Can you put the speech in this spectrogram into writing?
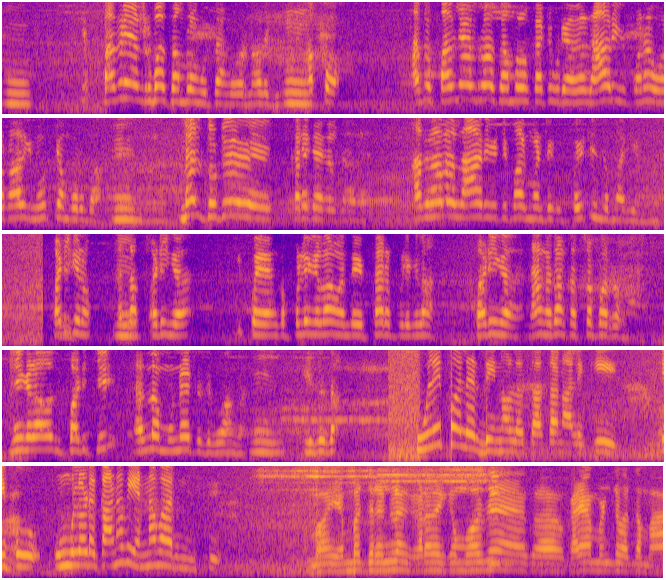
பதினேழு ரூபாய் சம்பளம் கொடுத்தாங்க ஒரு நாளைக்கு. அப்போ அந்த பதினேழு ரூபாய் சம்பளம் கட்ட முடியாது லாரிக்கு போனால் ஒரு நாளைக்கு நூற்றி ஐம்பது ரூபாய் ம். மேல் தொட்டு கிடைக்கும் எங்களுக்காக அதனால லாரி டிபார்ட்மெண்ட்டுக்கு போயிட்டு இந்த மாதிரி. படிக்கணும். நல்லா படிங்க. இப்போ எங்கள் பிள்ளைங்களாம் வந்து பேர பிள்ளைங்களாம் படிங்க. நாங்கள் தான் கஷ்டப்படுறோம். நீங்களாவது படித்து நல்ல முன்னேற்றத்துக்கு வாங்க. இதுதான். உழைப்பாளர் தினம்ல தாத்தா நாளைக்கு. இப்போ உங்களோட கனவு என்னவா இருந்துச்சு? எண்பத்தி ரெண்டில் கடை வைக்கும் போது கல்யாணம் பண்ணிட்டு வந்தோம்மா.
